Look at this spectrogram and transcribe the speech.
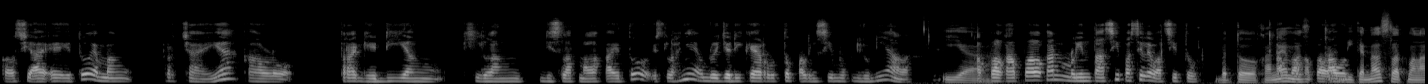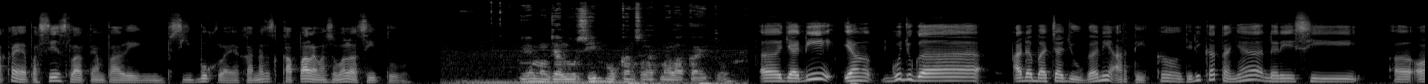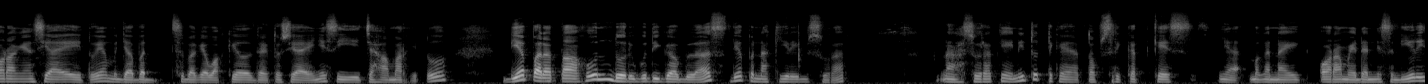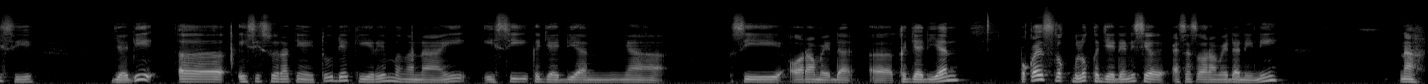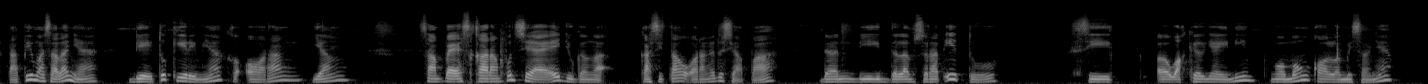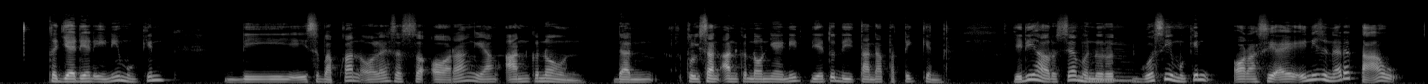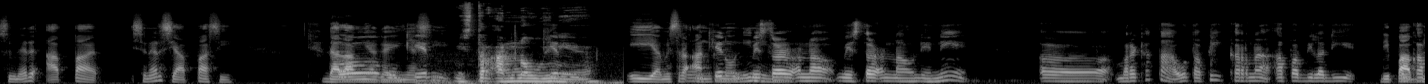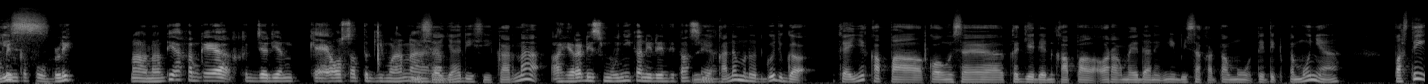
kalau CIA itu emang percaya kalau tragedi yang hilang di Selat Malaka itu istilahnya udah jadi kayak rute paling sibuk di dunia lah. Iya Kapal-kapal kan melintasi pasti lewat situ. betul karena emang Kapal-kapal laut. dikenal Selat Malaka ya pasti selat yang paling sibuk lah ya karena kapal emang semua lewat situ. Dia emang jalur sibuk kan Selat Malaka itu. Eh, jadi yang gue juga ada baca juga nih artikel. Jadi katanya dari si eh, orang yang CIA itu yang menjabat sebagai wakil direktur CIA-nya si Cahamar itu, dia pada tahun 2013 dia pernah kirim surat. Nah suratnya ini tuh kayak top secret case-nya mengenai orang Medannya sendiri sih. Jadi eh, isi suratnya itu dia kirim mengenai isi kejadiannya si orang Medan eh, kejadian pokoknya seluk beluk kejadian si SS orang Medan ini. Nah tapi masalahnya dia itu kirimnya ke orang yang sampai sekarang pun CIA juga nggak kasih tahu orangnya itu siapa. Dan di dalam surat itu si eh, wakilnya ini ngomong kalau misalnya kejadian ini mungkin disebabkan oleh seseorang yang unknown dan tulisan unknownnya ini dia tuh ditanda petikin jadi harusnya menurut Hmm. gue sih mungkin orang CIA ini sebenarnya tahu sebenarnya apa sebenarnya siapa sih dalangnya Oh, kayaknya mungkin sih Mr. Unknown Mungkin- ini ya. iya Mr. mungkin Unknown ini Mr. Unknown, Mr. Unknown ini eh mereka tahu tapi karena apabila diungkapin dipublish ke publik nah nanti akan kayak kejadian chaos atau gimana bisa kan jadi sih karena akhirnya disembunyikan Iya, identitasnya karena menurut gue juga kayaknya kapal kalau misalnya kejadian kapal orang Medan ini bisa ketemu titik temunya, pasti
